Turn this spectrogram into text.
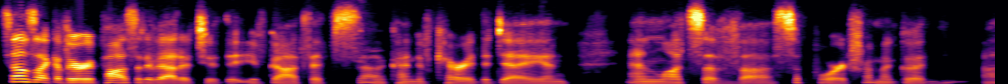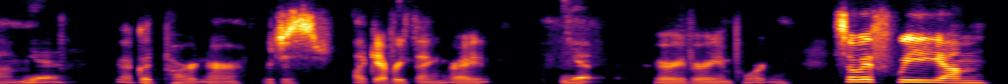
sounds like a very positive attitude that you've got that's uh, kind of carried the day and and lots of uh, support from a good um, yeah a good partner, which is like everything, right? Yeah, very very important. So if we um,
